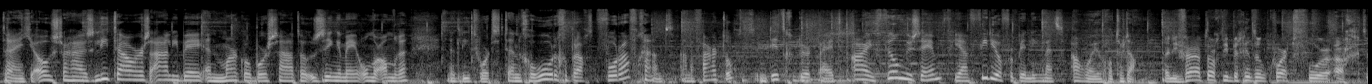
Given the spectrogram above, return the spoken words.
Treintje Oosterhuis, Litouwers, Ali B en Marco Borsato zingen mee onder andere. En het lied wordt ten gehore gebracht voorafgaand aan de vaartocht. En dit gebeurt bij het AI Filmmuseum via videoverbinding met Ahoy Rotterdam. En die vaartocht die begint om kwart voor acht.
